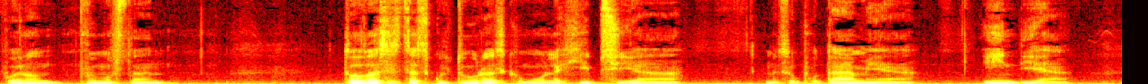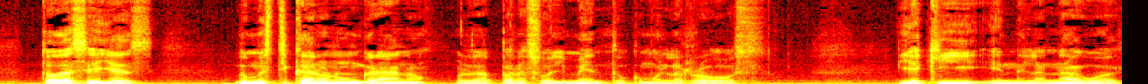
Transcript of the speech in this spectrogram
Fueron, fuimos tan. Todas estas culturas como la egipcia, Mesopotamia, India, todas ellas domesticaron un grano, ¿verdad? Para su alimento, como el arroz. Y aquí en el Anáhuac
